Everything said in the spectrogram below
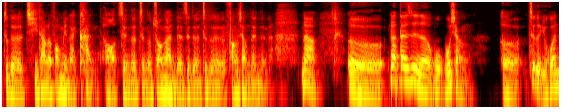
这个其他的方面来看，哦，整个整个专案的这个这个方向等等的。那呃，那但是呢，我我想，呃，这个有关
